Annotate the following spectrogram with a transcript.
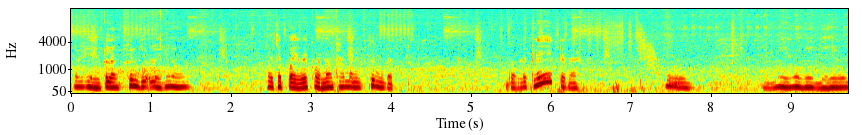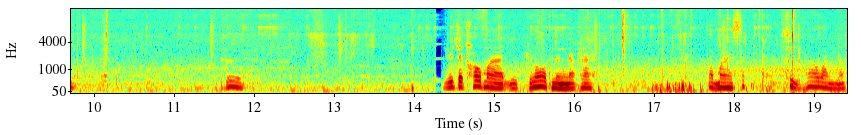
เราเห็นกำลังขึ้นเยอะเลยพี่น้อง เราจะปล่อยไว้ก่อนน้องถ้ามันขึ้นแบบ ดอกเล็กๆแต่นะนี่นี่นี่เออยุจะเข้ามาอีกรอบหนึ่งนะคะ ประมาณสักสี่ห้าวันนะ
